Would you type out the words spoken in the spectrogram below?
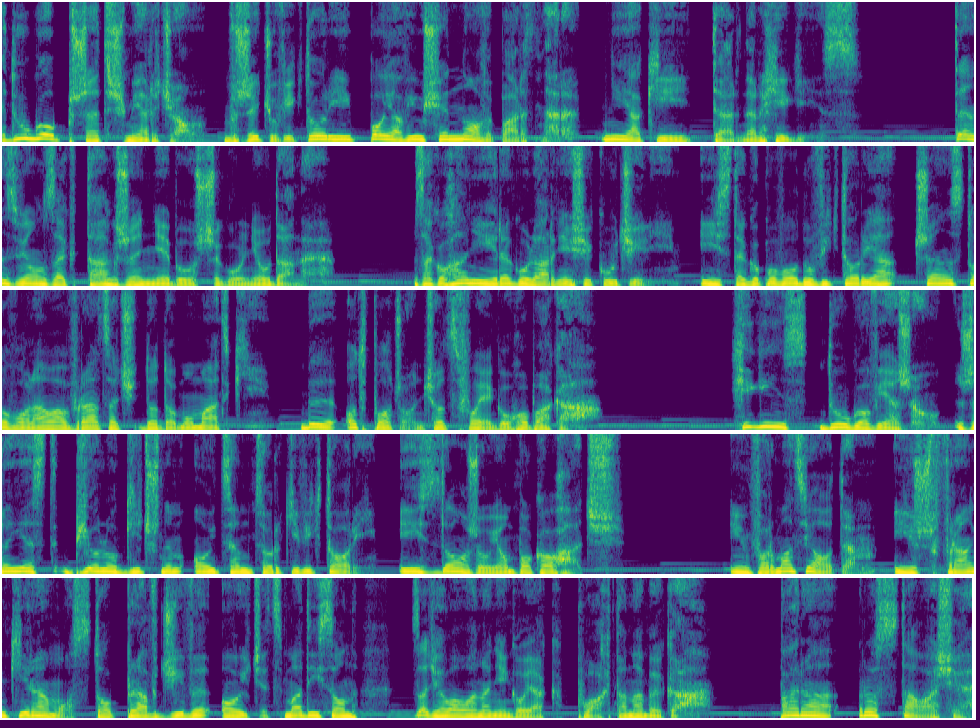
Niedługo przed śmiercią w życiu Wiktorii pojawił się nowy partner, niejaki Turner Higgins. Ten związek także nie był szczególnie udany. Zakochani regularnie się kłócili i z tego powodu Wiktoria często wolała wracać do domu matki, by odpocząć od swojego chłopaka. Higgins długo wierzył, że jest biologicznym ojcem córki Wiktorii i zdążył ją pokochać. Informacja o tym, iż Frankie Ramos to prawdziwy ojciec Madison, zadziałała na niego jak płachta na byka. Para rozstała się.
